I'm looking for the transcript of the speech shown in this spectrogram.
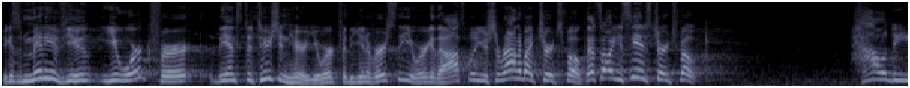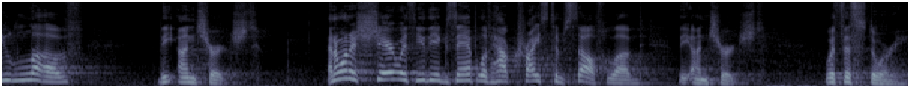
Because many of you, you work for the institution here. You work for the university, you work at the hospital, you're surrounded by church folk. That's all you see is church folk. How do you love the unchurched? And I want to share with you the example of how Christ himself loved the unchurched with this story.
